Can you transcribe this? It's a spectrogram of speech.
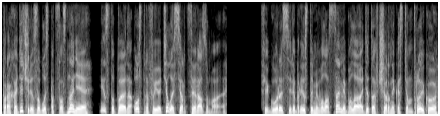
проходя через область подсознания и ступая на остров ее тела, сердца и разума. Фигура с серебристыми волосами была одета в черный костюм-тройку,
